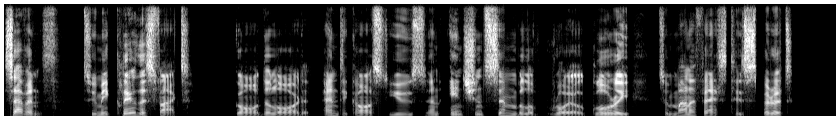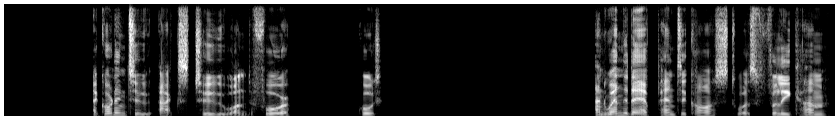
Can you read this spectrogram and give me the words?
Seventh, to make clear this fact, God the Lord at Pentecost used an ancient symbol of royal glory to manifest his spirit. According to Acts 2 1 4, quote, And when the day of Pentecost was fully come,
